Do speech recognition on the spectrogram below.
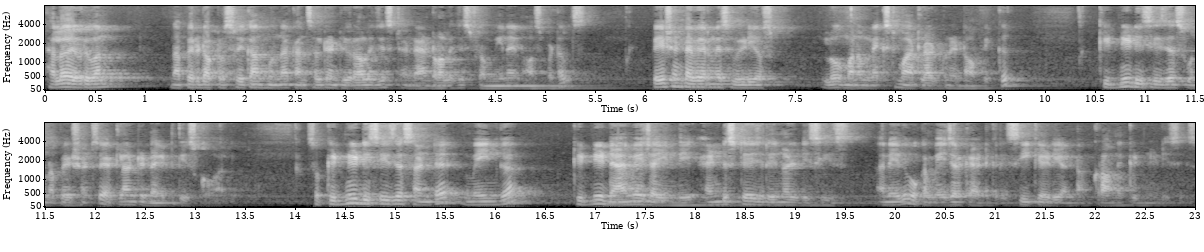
హలో ఎవ్రీవన్ నా పేరు doctor Srikanth Munna consultant urologist and andrologist from V nine hospitals patient awareness వీడియోస్లో మనం నెక్స్ట్ మాట్లాడుకునే టాపిక్ కిడ్నీ డిసీజెస్ ఉన్న పేషెంట్స్ ఎట్లాంటి డైట్ తీసుకోవాలి? సో కిడ్నీ డిసీజెస్ అంటే మెయిన్గా కిడ్నీ డ్యామేజ్ అయ్యింది ఎండ్ స్టేజ్ రీనల్ డిసీజ్ అనేది ఒక మేజర్ కేటగిరీ సీకేడీ అంటాం క్రానిక్ కిడ్నీ డిసీజ్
